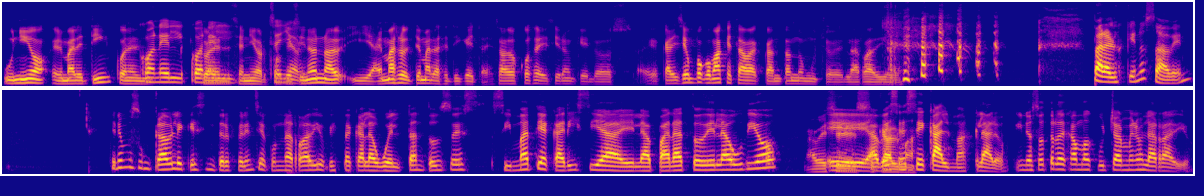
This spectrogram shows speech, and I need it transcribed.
unió el maletín con el, Con el, con con el, el señor. Porque si no, no- y además lo del tema de las etiquetas. Esas dos cosas hicieron que los... Acaricié un poco más que estaba cantando mucho en la radio. Para los que no saben, tenemos un cable que es interferencia con una radio que está acá a la vuelta. Entonces, si Mati acaricia el aparato del audio, A veces, eh, se a veces calma. se calma, claro. Y nosotros dejamos de escuchar menos la radio.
